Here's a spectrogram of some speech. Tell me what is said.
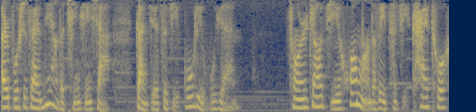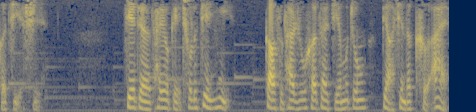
而不是在那样的情形下感觉自己孤立无援，从而着急慌忙的为自己开脱和解释。接着，他又给出了建议，告诉他如何在节目中表现的可爱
